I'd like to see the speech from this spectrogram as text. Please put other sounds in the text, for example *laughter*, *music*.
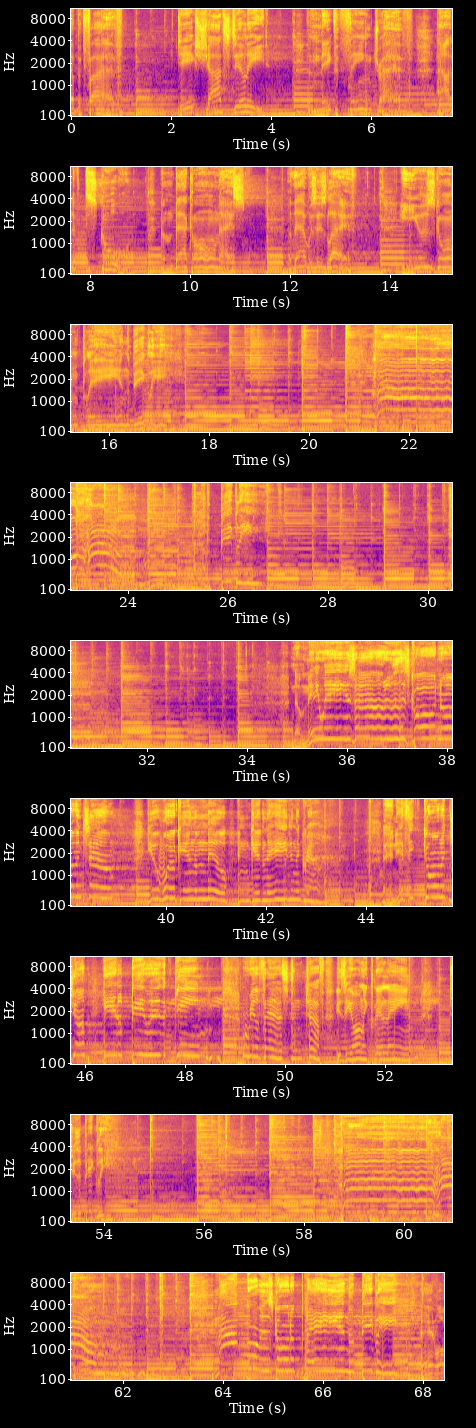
Up at five. Take shots till eight and make the thing drive. Out of the school and back on ice. That was his life. He was gonna play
